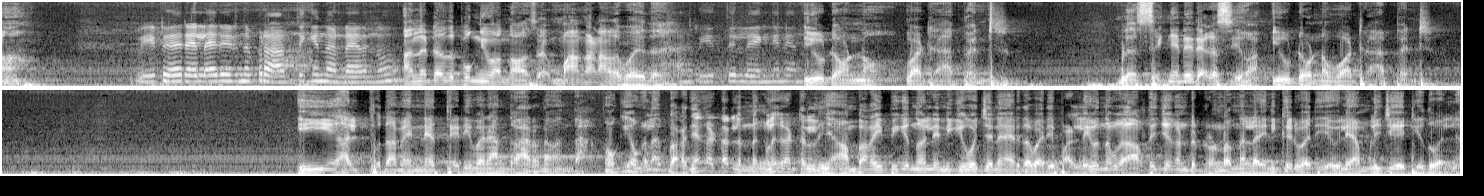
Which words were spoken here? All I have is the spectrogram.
ആ. വീട്ടുകാരെല്ലാരും ഇരുന്ന് പ്രാർത്ഥിക്കുന്നുണ്ടായിരുന്നു. എന്നിട്ട് അത് പൊങ്ങി വന്നോ? കാണാതെ പോയത്? അറിയത്തില്ല എങ്ങനെയാണ് you don't know what happened ബ്ലെസ്സിങ്ങിന്റെ രഹസ്യമാണ് you don't know what happened ഈ അത്ഭുതം എന്നെ തേടി വരാൻ കാരണം എന്താ? നോക്കി നോക്കളെ പറഞ്ഞ കേട്ടല്ലോ നിങ്ങൾ കേട്ടല്ലോ ഞാൻ പറയിപ്പിക്കുന്നല്ല എനിക്ക് കൊച്ചിനെ വരി. പള്ളി ഒന്ന് പ്രാർത്ഥിച്ച് കണ്ടിട്ടുണ്ടെന്നല്ല എനിക്കൊരു പരിചയമില്ല ഞാൻ വിളിച്ച് കയറ്റിയതുമല്ല.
